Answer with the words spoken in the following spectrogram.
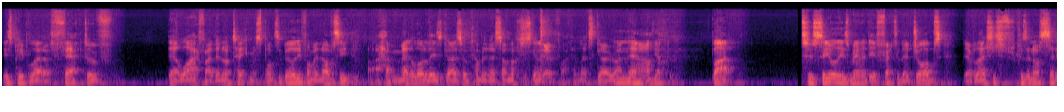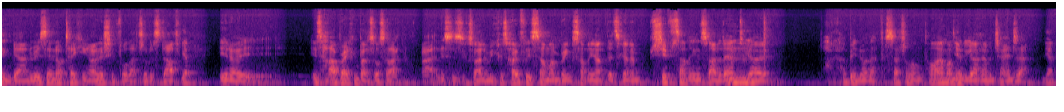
these people are at effect of their life, right? They're not taking responsibility from it. And obviously, I haven't met a lot of these guys who are coming in there, so I'm not just going to go, fucking, let's go right mm. now. Yep. But to see all these men at the effect of their jobs, their relationships, because they're not setting boundaries, they're not taking ownership for all that sort of stuff. Yep. You know, it's heartbreaking, but it's also like, right, this is exciting because hopefully someone brings something up that's going to shift something inside of them to mm. go, fuck, I've been doing that for such a long time. I'm Yep. going to go home and change that. Yep.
